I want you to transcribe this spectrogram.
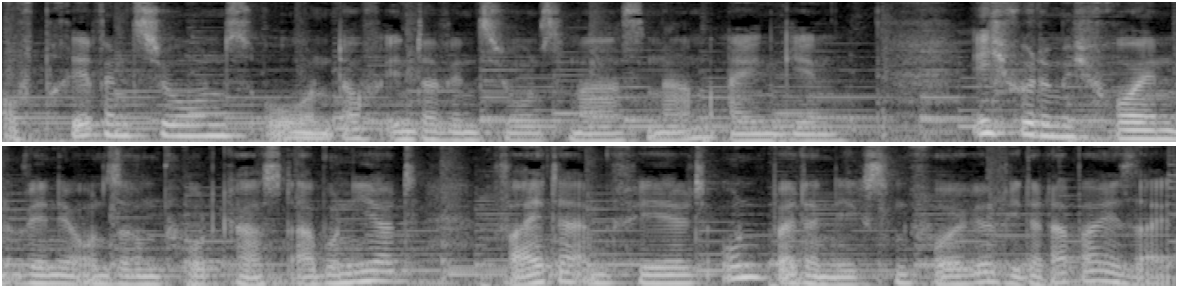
auf Präventions- und auf Interventionsmaßnahmen eingehen. Ich würde mich freuen, wenn ihr unseren Podcast abonniert, weiterempfehlt und bei der nächsten Folge wieder dabei seid.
